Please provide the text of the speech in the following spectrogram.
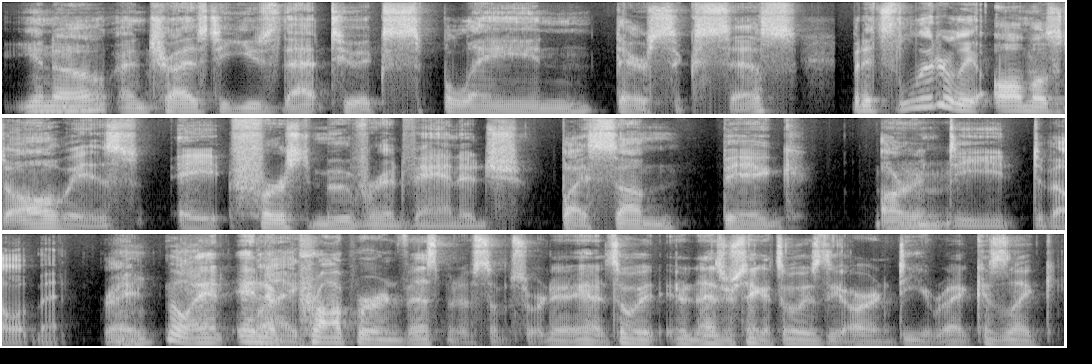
you mm-hmm. know, and tries to use that to explain their success. But it's literally almost always a first mover advantage by some big mm-hmm. R and D development, right? Mm-hmm. Well, and, and Like- a proper investment of some sort. Yeah, so as you're saying, it's always the R and D, right? Because like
